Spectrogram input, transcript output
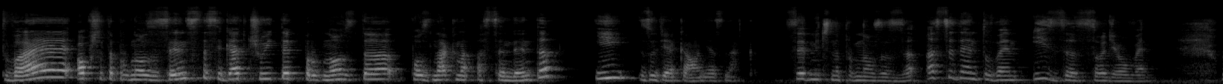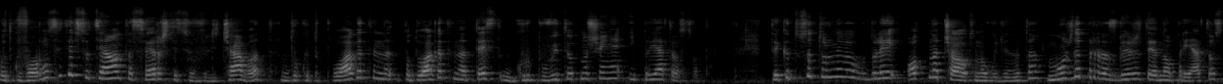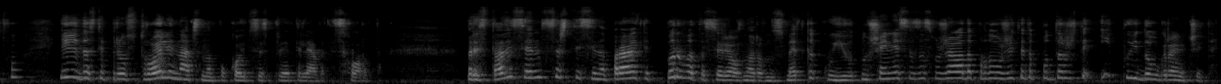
Това е общата прогноза за седмицата. Сега чуйте прогнозата по знак на асцендента и зодиакалния знак. Седмична прогноза за асцендент Овен и за зодия Овен. Отговорностите в социалната сфера ще се увеличават, докато полагате на, подлагате на тест груповите отношения и приятелствата. Тъй като Сатурн е в Водолей от началото на годината, може да преразглеждате едно приятелство или да сте преустроили начина по който се сприятелявате с хората. През тази седмица ще си направите първата сериозна равносметка, кои отношения се заслужава да продължите да поддържате и кои да ограничите.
